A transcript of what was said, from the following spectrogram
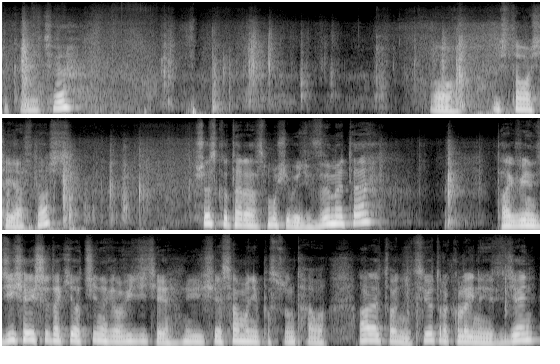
Czekajcie. O, i stała się jasność. Wszystko teraz musi być wymyte. Tak więc dzisiejszy taki odcinek, o widzicie, i się samo nie posprzątało. Ale to nic. Jutro kolejny jest dzień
